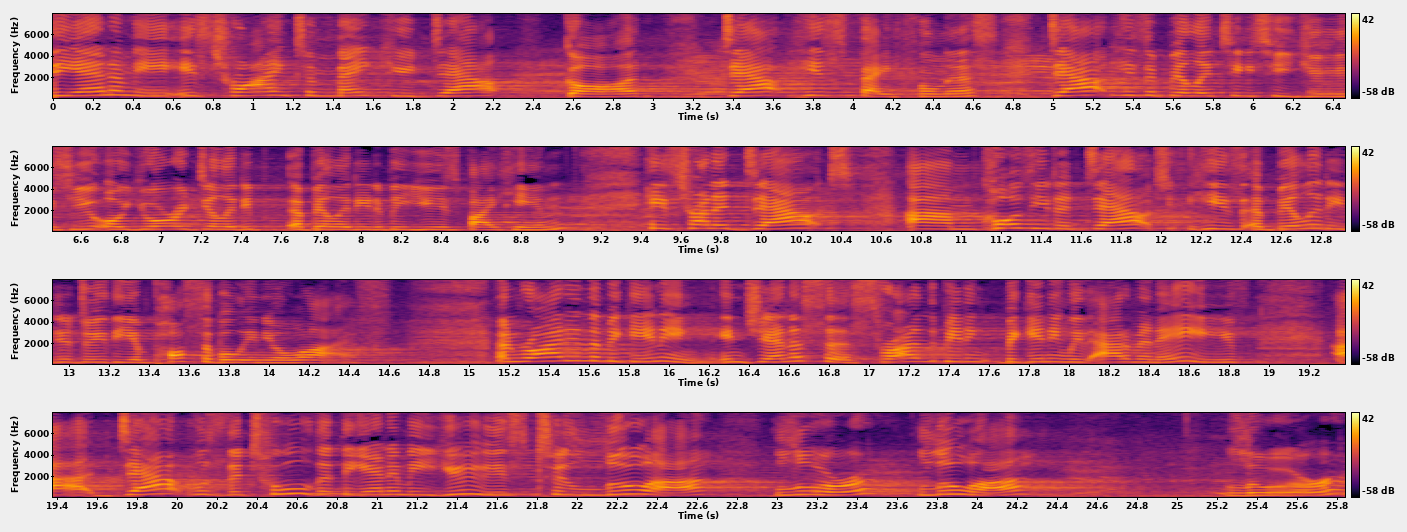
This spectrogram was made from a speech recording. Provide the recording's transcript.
the enemy is trying to make you doubt God, doubt his faithfulness, doubt his ability to use you or your ability, to be used by him. He's trying to doubt, um, cause you to doubt his ability to do the impossible in your life. And right in the beginning, in Genesis, right in the beginning with Adam and Eve, uh, doubt was the tool that the enemy used to lure, lure, lure, lure,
